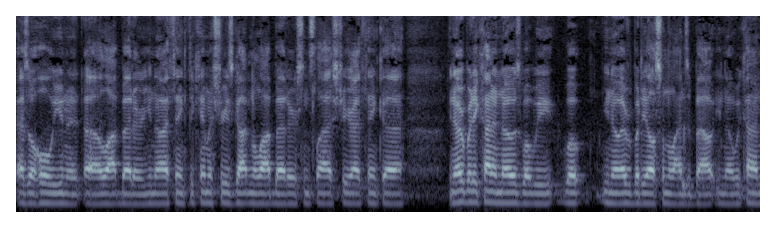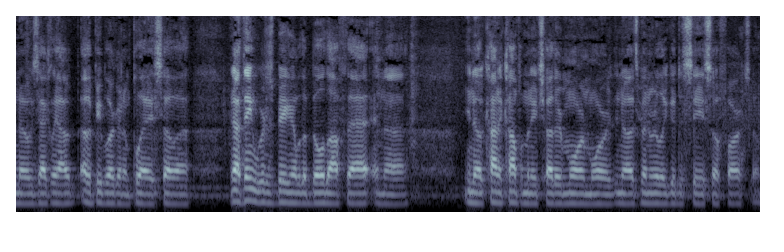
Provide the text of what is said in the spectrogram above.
as a whole unit uh, a lot better. You know, I think the chemistry's gotten a lot better since last year. I think uh, you know everybody kind of knows what we what you know everybody else on the line's about. You know, we kind of know exactly how other people are going to play. So, uh, you know, I think we're just being able to build off that and uh, you know kind of complement each other more and more. You know, it's been really good to see so far. So.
